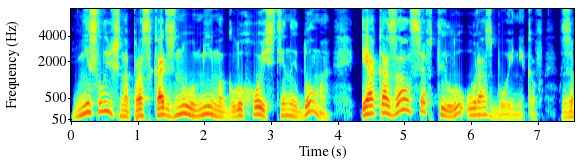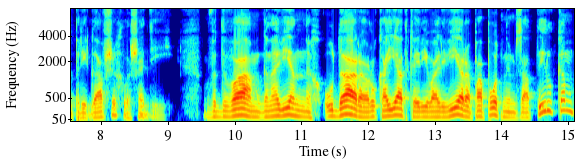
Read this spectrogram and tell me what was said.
неслышно проскользнул мимо глухой стены дома и оказался в тылу у разбойников, запрягавших лошадей. В два мгновенных удара рукояткой револьвера по потным затылкам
